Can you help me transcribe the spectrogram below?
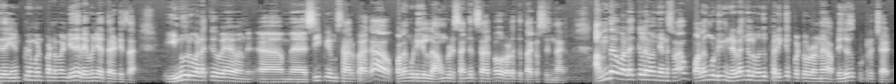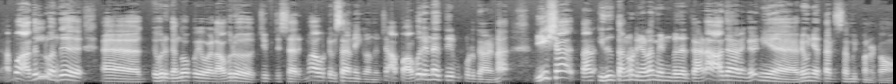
இதை இம்ப்ளிமெண்ட் பண்ண வேண்டியது ரெவன்யூ அத்தாரிட்டிஸ் தான். இன்னொரு வழக்கு வந்து வந்து சிபிஎம் சார்பாக பழங்குடிகள் அவங்களோட சங்கத்து சார்பாக ஒரு வழக்கு தாக்கல் செஞ்சாங்க. அந்த வழக்குல வந்து என்ன சொன்னா பழங்குடியின் நிலங்கள் வந்து பறிக்கப்பட்டுள்ளன அப்படிங்கிறது குற்றச்சாட்டு. அப்போ அதில் வந்து இவர் கங்கோபயவால் அவர் சீஃப் ஜஸ்டிஸாக இருக்குமோ அவர்கிட்ட விசாரணைக்கு வந்துச்சு அப்போ அவர் என்ன தீர்ப்பு கொடுத்தாருன்னா ஈஷா த- இது தன்னுடைய நிலம் என்பதற்கான ஆதாரங்களை நீ ரெவன்யூ அத்தாரிட்டி சப்மிட் பண்ணட்டும்.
